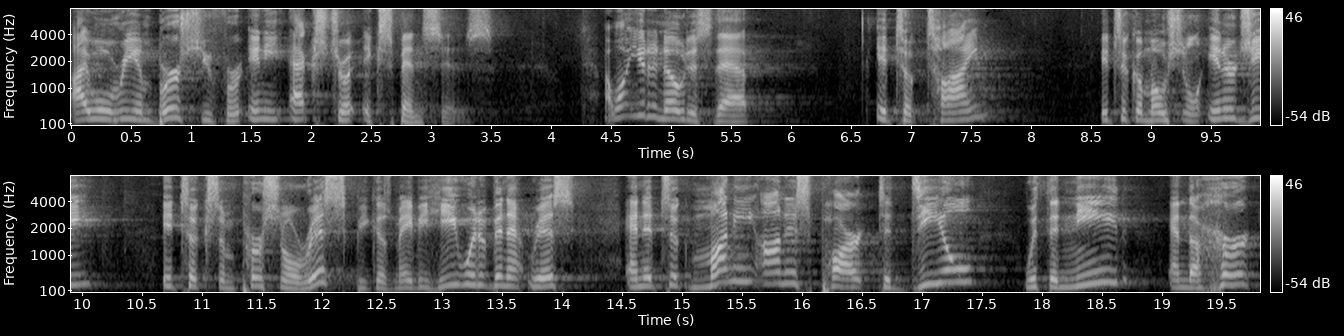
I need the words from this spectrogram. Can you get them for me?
I will reimburse you for any extra expenses. I want you to notice that it took time, it took emotional energy, it took some personal risk because maybe he would have been at risk, and it took money on his part to deal with the need and the hurt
